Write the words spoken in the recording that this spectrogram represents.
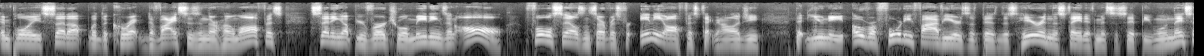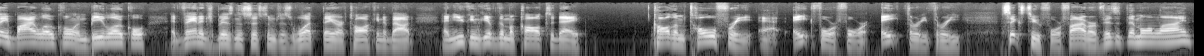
employees set up with the correct devices in their home office, setting up your virtual meetings, and all full sales and service for any office technology that you need. Over 45 years of business here in the state of Mississippi. When they say buy local and be local, Advantage Business Systems is what they are talking about, and you can give them a call today. Call them toll free at 844 833 6245 or visit them online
